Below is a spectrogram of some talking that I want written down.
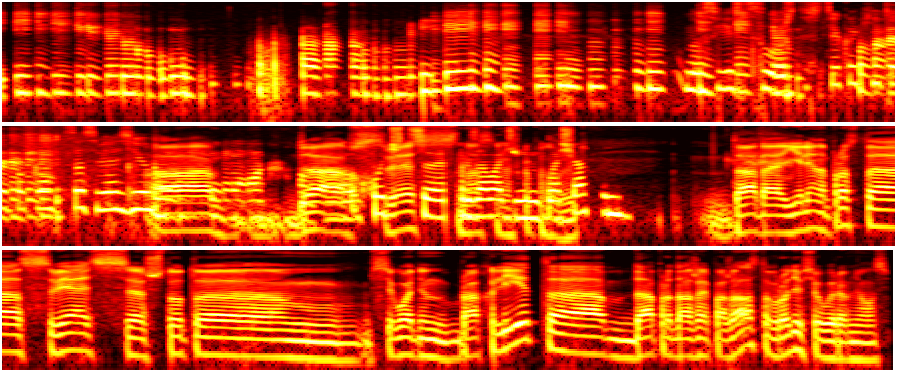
и у нас есть сложности какие-то пока со связью? А, да, Хочется с образовательными площадками. Да, да, Елена, просто связь что-то сегодня брахлит. А, да, продолжай, пожалуйста, вроде все выровнялось.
